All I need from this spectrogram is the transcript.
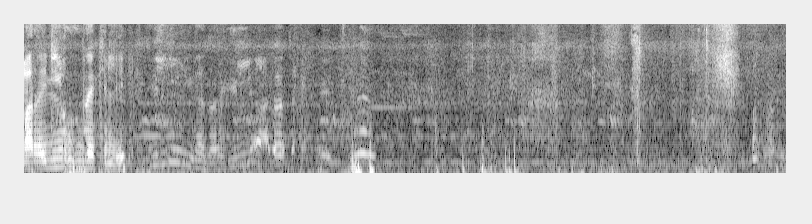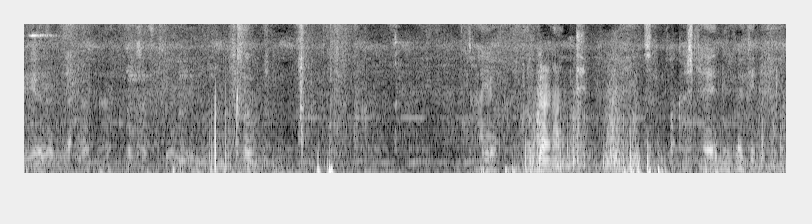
ಬರ ಇಲ್ಲಿ ಹೋಗ್ಬೇಕಿಲ್ಲಿ. ಇಲ್ಲಿ ಸ್ವಲ್ಪ ಕಷ್ಟ ಏನಿದೆ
